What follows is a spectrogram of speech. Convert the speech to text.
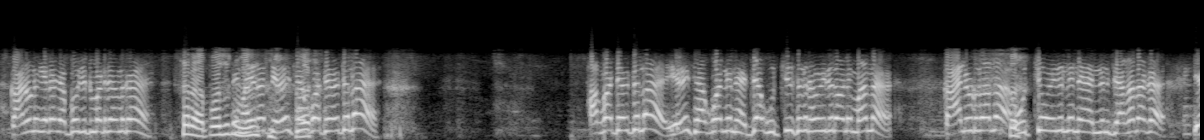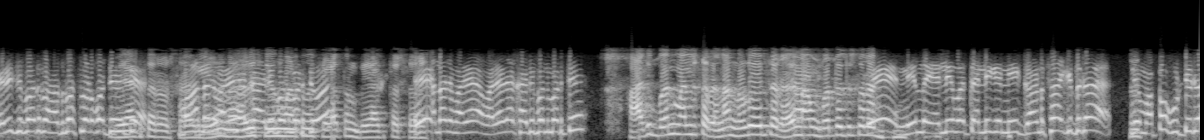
ಕಾನೂನಿಗೆ ಏನಾಗ ಅಪೋಸಿಟ್ ಮಾಡಿದೆ ಅಂದ್ರೆ? ಸರ್ ಅಪೋಸಿಟ್ ಹಾಕೋತ್ ಹೇಳ್ತಿಲ್ಲ? ಹಾಕೋತ ಹೇಳ್ತಿಲ್ಲ? ಎಳಿಸಿ ಹಾಕುವ ನಿನ್ ಹೆಜ್ಜೆ ಹುಚ್ಚಿಸಿದ್ರೆ ಹೋಗಿದಿಲ್ಲ ನಿಮ್ಮ ಅಣ್ಣ? ಕಾಲು ಹಿಡ್ದಲ್ಲ ಹುಚ್ಚು ಹುಚ್ಚಿ ಹೋಗಿದಿಲ್ಲ ನಿನ್ನ ಜಾಗದಾಗ ಎಳಿಸಿ ಬಂದು ಹದ್ಬಸ್ ಬಸ್ ಬ್ಯಾಗ್ ಸರ್ ಅವ್ರು ಏನು ಮಾಡ್ಕೊಂಡು ಕೇಳ್ತಾನೆ ಹೊಳೆದಾಗ ಬಂದ್ ಮಾಡ್ತಿ? ಅದು ಬಂದ್ ಮಾಡಿ ಸರ್ ನಾನು ನೋಡು ಐತೆ ಸರ್ ನಾವು ಬರ್ತೈತಿ ಸರ್. ಏ ನಿನ್ನ ಎಲ್ಲಿ ಬತ್ತ ಅಲ್ಲಿಗೆ ನೀ ಗಂಡಸ ಹಾಕಿದ್ರ ನಿಮ್ಮ ಅಪ್ಪ ಹುಟ್ಟಿದ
